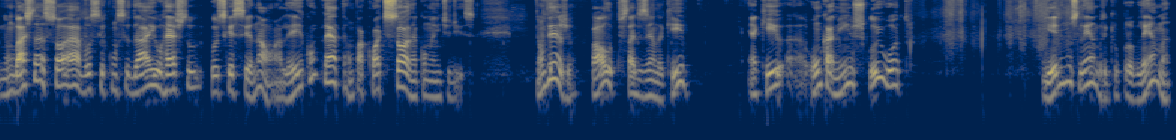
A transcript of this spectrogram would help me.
Não basta só, ah, vou circuncidar e o resto vou esquecer. Não, a lei é completa, é um pacote só, né, como a gente diz. Então veja, Paulo que está dizendo aqui é que ah, um caminho exclui o outro. E ele nos lembra que o problema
